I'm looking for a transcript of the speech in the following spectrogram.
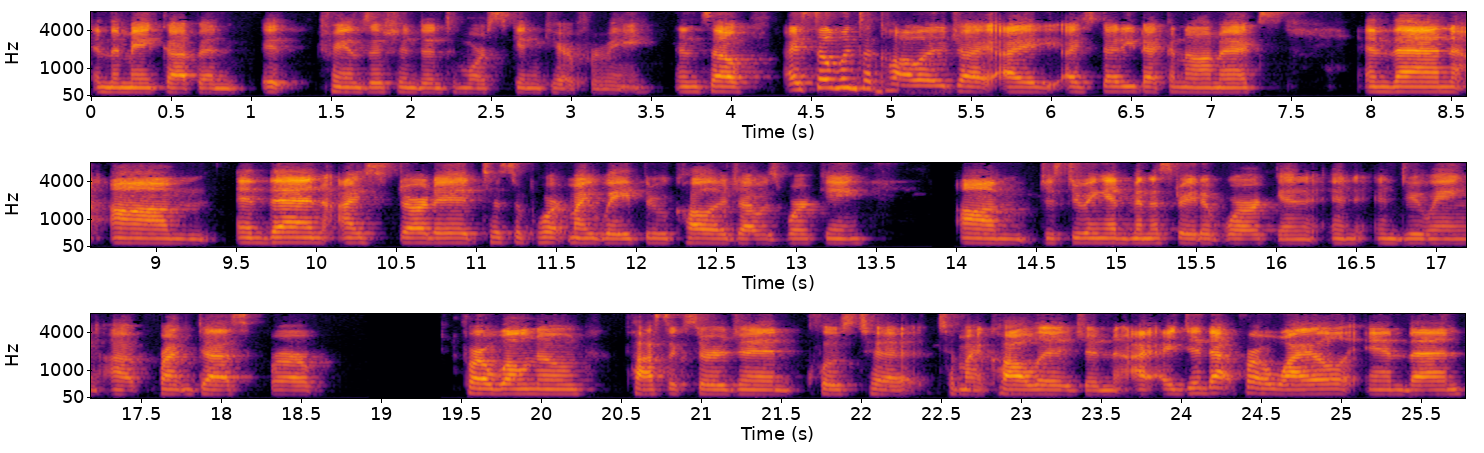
and the makeup, and it transitioned into more skincare for me. And so I still went to college. I I, I studied economics, and then um, and then I started to support my way through college. I was working um, just doing administrative work and, and, and doing a front desk for, for a well-known plastic surgeon close to, to my college. And I, I did that for a while. And then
